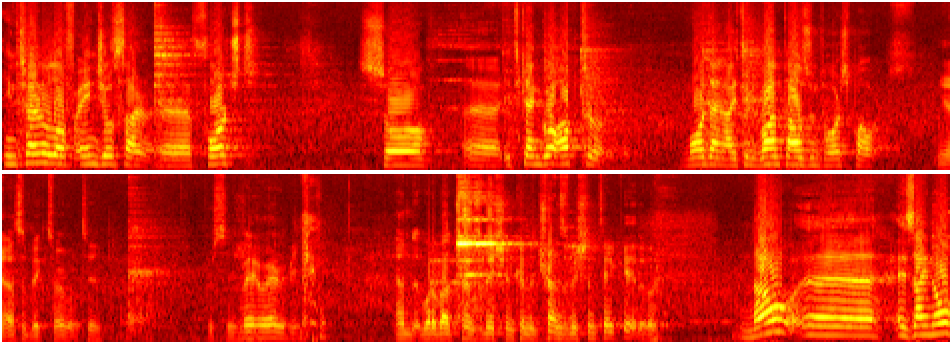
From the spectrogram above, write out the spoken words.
internal of angels are uh, forged so uh, it can go up to more than i think 1000 horsepower Yeah, that's a big turbo too. Precision. very, very big And what about transmission? Can the transmission take it? Or? now uh, as i know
